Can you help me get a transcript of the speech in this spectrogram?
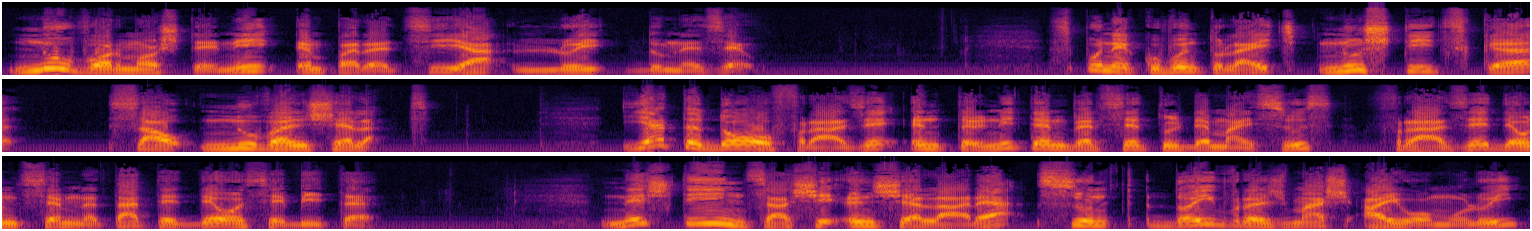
nu vor moșteni împărăția lui Dumnezeu. Spune cuvântul aici, nu știți că sau nu vă înșelați. Iată două fraze întâlnite în versetul de mai sus, fraze de o însemnătate deosebită. Neștiința și înșelarea sunt doi vrăjmași ai omului,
